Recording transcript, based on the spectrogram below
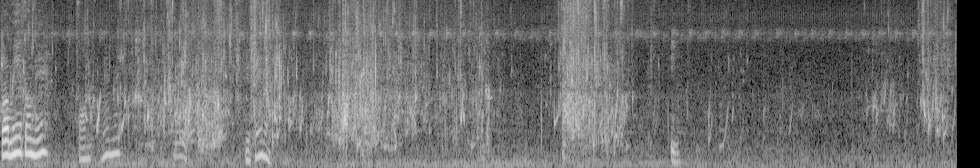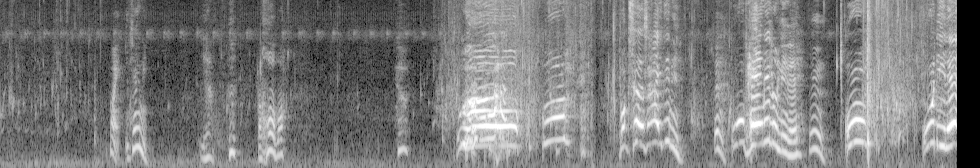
ตัวเมตัวเมตอนแม่นไหมอยู่ใช่ไหม หน่อยอีกยังนี่ยังปลาคอบ่โอ้โอ้บ็อกเซอร์ใช่ที่นี่โอ้แพงได้รุ่นนี่เลยอืมโอ้โอ้ดีแล้ว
